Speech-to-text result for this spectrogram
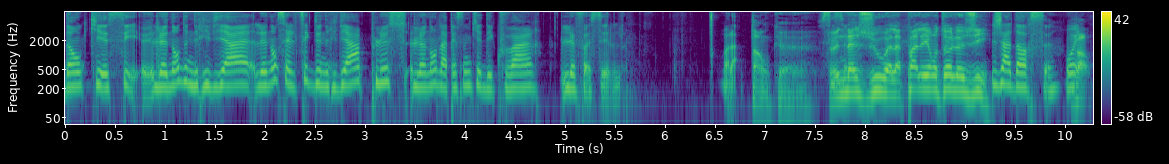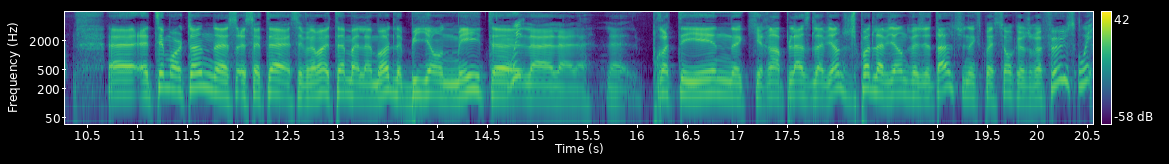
Donc, c'est le nom d'une rivière, le nom celtique d'une rivière plus le nom de la personne qui a découvert le fossile. Donc, euh, C'est un ça. ajout à la paléontologie. J'adore ça. Oui. Bon. Euh, Tim Horton, euh, c'était, c'est vraiment un thème à la mode, le Beyond Meat, euh, Oui. la, la- la- la protéine qui remplace de la viande. Je dis pas de la viande végétale, c'est une expression que je refuse. Oui.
